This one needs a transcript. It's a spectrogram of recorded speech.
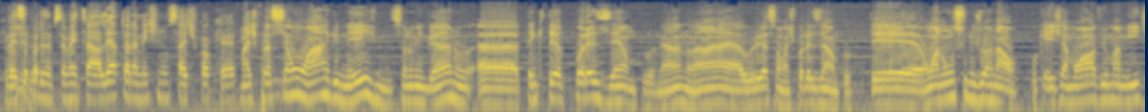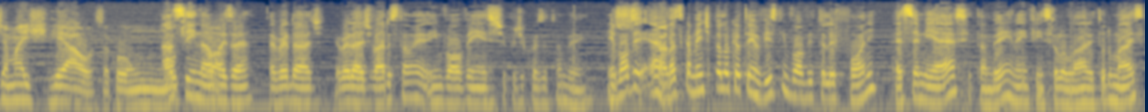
Que vai ser, por exemplo, você vai entrar aleatoriamente num site qualquer. Mas pra ser um ARG mesmo, se eu não me engano, ah, tem que ter, por exemplo, né? Não é obrigação, mas por exemplo, ter um anúncio no jornal, porque aí já move uma mídia mais real, sacou? Um Ah, sim, não, mas é, é verdade. É verdade, vários tão, envolvem esse tipo de coisa também. Envolve, é, caso- basicamente, pelo que eu tenho visto, envolve telefone, SMS também, né? Enfim, celular e tudo mais.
